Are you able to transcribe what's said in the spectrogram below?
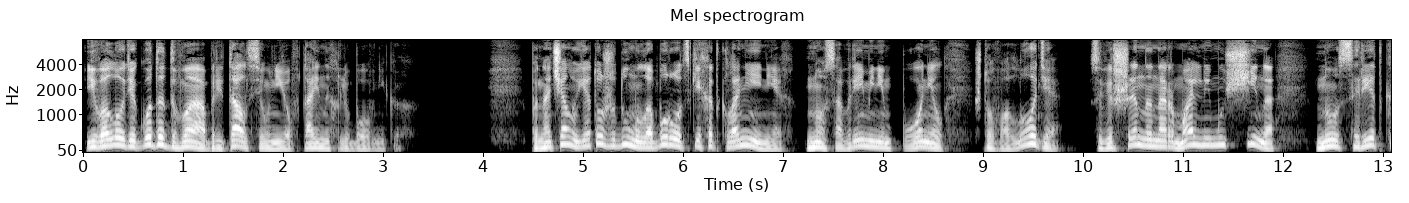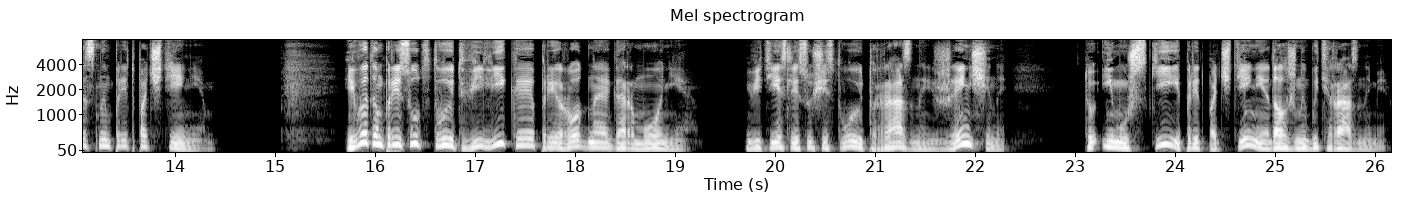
и Володя года два обретался у нее в тайных любовниках. Поначалу я тоже думал об уродских отклонениях, но со временем понял, что Володя совершенно нормальный мужчина, но с редкостным предпочтением. И в этом присутствует великая природная гармония. Ведь если существуют разные женщины, то и мужские предпочтения должны быть разными.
